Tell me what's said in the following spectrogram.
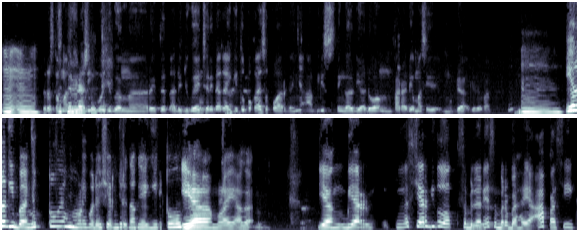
Mm-mm. Terus kemarin Bener tadi gue juga nge-retweet ada juga yang cerita kayak gitu pokoknya sekeluarganya abis tinggal dia doang karena dia masih muda gitu kan. Mm. Iya lagi banyak tuh yang mulai pada share cerita kayak gitu. Iya, mulai agak yang biar nge-share gitu loh sebenarnya Iya. seberbahaya apa sih Dan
